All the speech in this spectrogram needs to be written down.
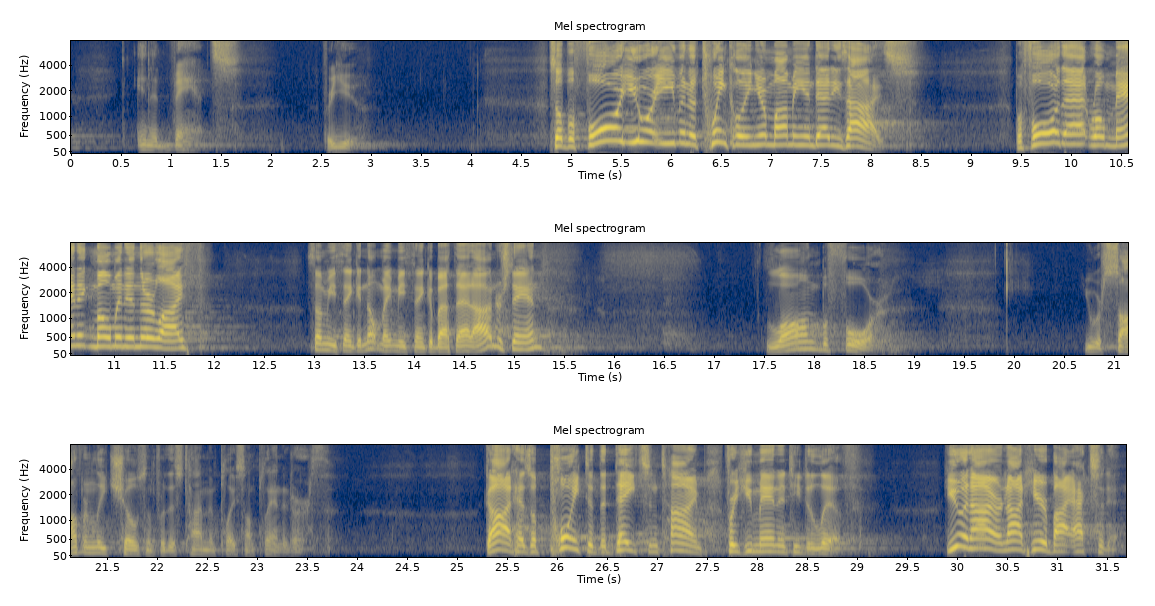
in advance for you. So before you were even a twinkle in your mommy and daddy's eyes, before that romantic moment in their life, some of you thinking, don't make me think about that. I understand. long before you were sovereignly chosen for this time and place on planet Earth. God has appointed the dates and time for humanity to live. You and I are not here by accident.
